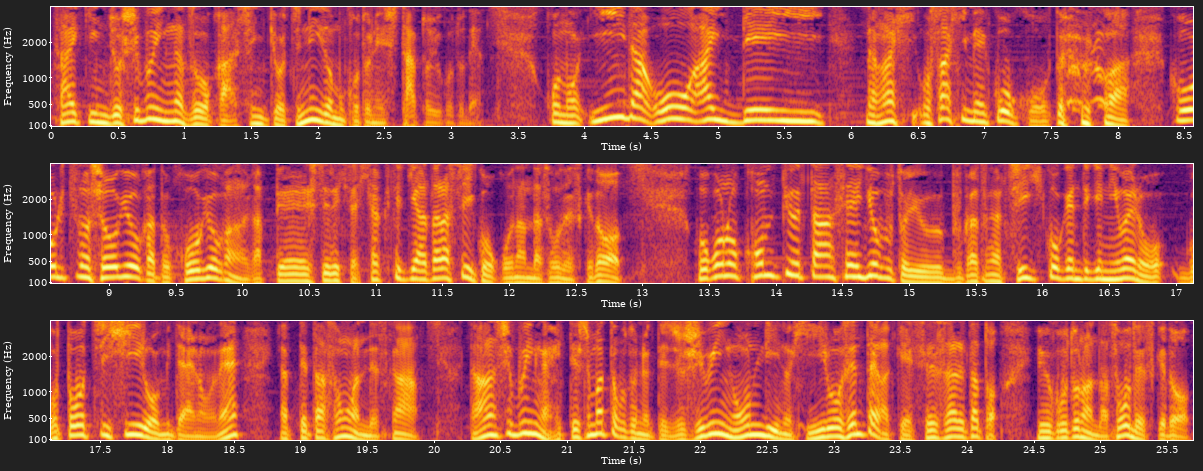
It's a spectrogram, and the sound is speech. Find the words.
最近女子部員が増加、新境地に挑むことにしたということで、この飯田 OIDE 長ひ、長姫高校というのは、公立の商業科と工業科が合併してできた比較的新しい高校なんだそうですけど、ここのコンピューター制御部という部活が地域貢献的にいわゆるご当地ヒーローみたいなのをね、やってたそうなんですが、男子部員が減ってしまったことによって女子部員オンリーのヒーローセンターが結成されたということなんだそうですけど、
